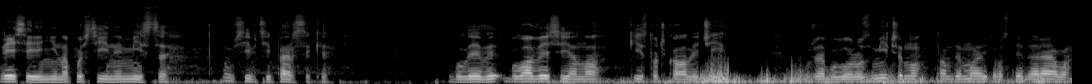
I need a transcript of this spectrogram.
висіяні на постійне місце. Ну, всі ці персики. Були, була висіяна кісточка алечі. Вже було розмічено там, де мають рости дерева.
